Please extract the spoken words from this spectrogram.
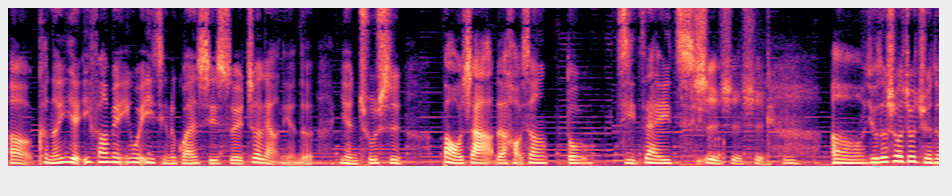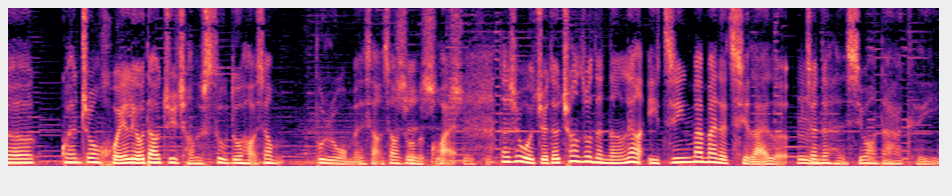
呃，可能也一方面因为疫情的关系，所以这两年的演出是爆炸的，好像都挤在一起。是是是，嗯嗯、有的时候就觉得观众回流到剧场的速度好像不如我们想象中的快。是是是但是我觉得创作的能量已经慢慢的起来了，嗯真的很希望大家可以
